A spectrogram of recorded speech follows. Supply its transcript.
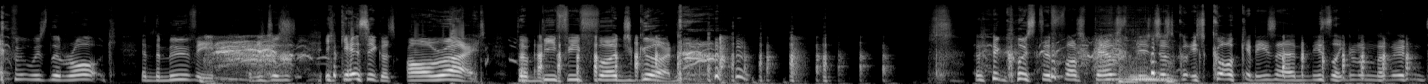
if it was The Rock in the movie and he just he gets he goes, "All right, the beefy fudge gun. it goes to first person. He's just got his cock in his hand. He's like running around.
